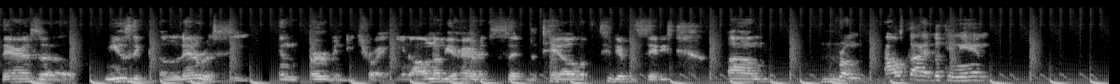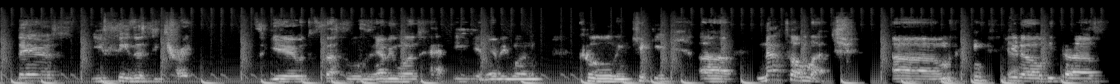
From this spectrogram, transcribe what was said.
there's a music illiteracy in urban Detroit. You know, I don't know if you heard the, the tale of two different cities. Um, From outside looking in, there's you see this Detroit yeah, with the festivals and everyone's happy and everyone cool and kicky. Uh, not so much, um, you know, because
